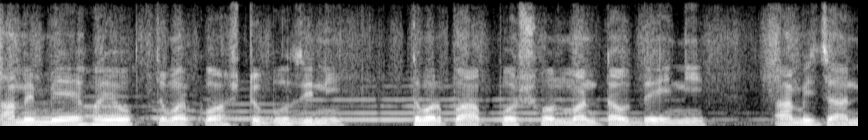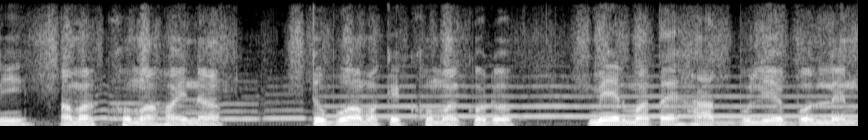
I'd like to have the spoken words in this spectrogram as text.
আমি মেয়ে হয়েও তোমার কষ্ট বুঝিনি। তোমার প্রাপ্য সম্মানটাও দেইনি আমি জানি আমার ক্ষমা হয় না। তবু আমাকে ক্ষমা করো। মেয়ের মাথায় হাত বুলিয়ে বললেন,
